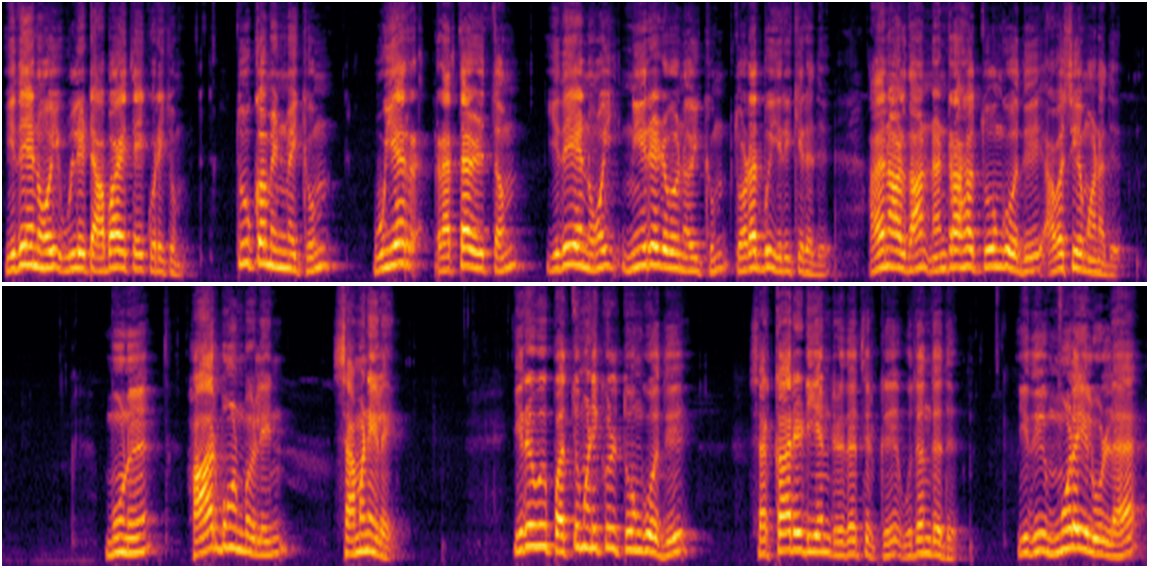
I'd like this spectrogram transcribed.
இதய நோய் உள்ளிட்ட அபாயத்தை குறைக்கும். தூக்கமின்மைக்கும் உயர் இரத்த அழுத்தம் இதய நோய் நீரிழிவு நோய்க்கும் தொடர்பு இருக்கிறது. அதனால்தான் நன்றாக தூங்குவது அவசியமானது. மூணு ஹார்மோன்களின் சமநிலை. இரவு பத்து மணிக்குள் தூங்குவது சர்க்காரிடியன் ரிதத்திற்கு உதந்தது இது மூளையில் உள்ள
